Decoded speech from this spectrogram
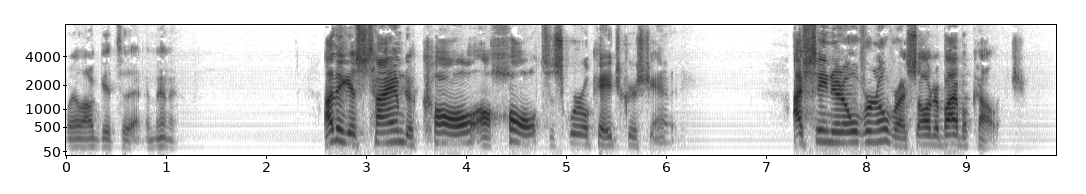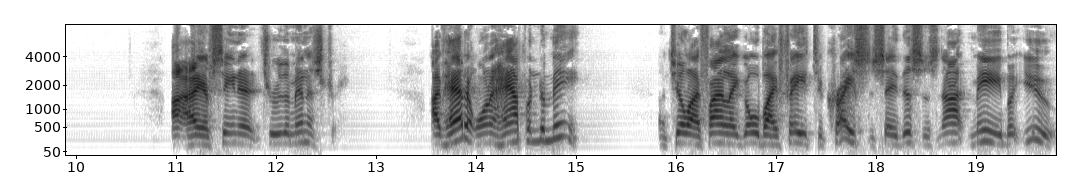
well, I'll get to that in a minute. I think it's time to call a halt to squirrel cage Christianity. I've seen it over and over. I saw it at Bible college. I have seen it through the ministry. I've had it want to happen to me until I finally go by faith to Christ and say, This is not me, but you.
